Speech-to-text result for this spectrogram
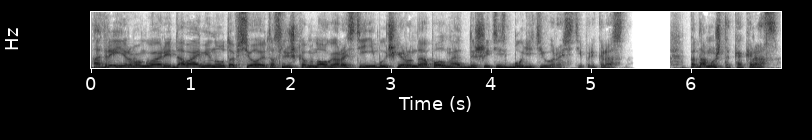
а тренер вам говорит, давай минута, все, это слишком много, расти не будешь, ерунда полная, отдышитесь, будете вы расти прекрасно. Потому что как раз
